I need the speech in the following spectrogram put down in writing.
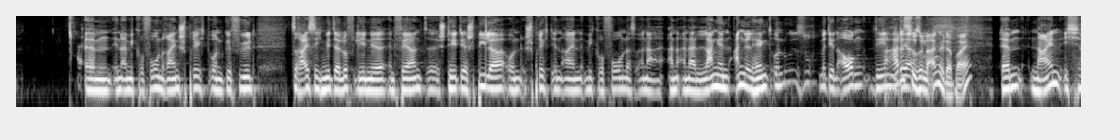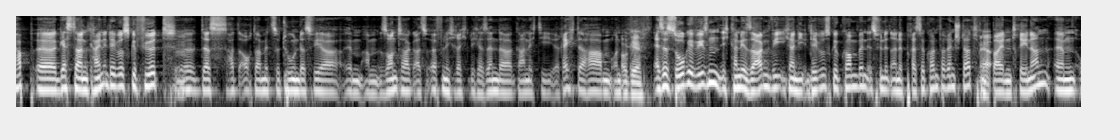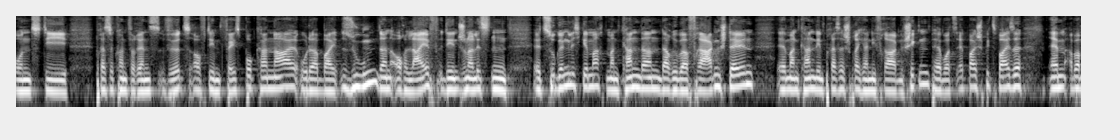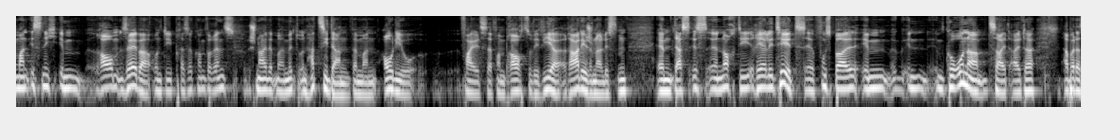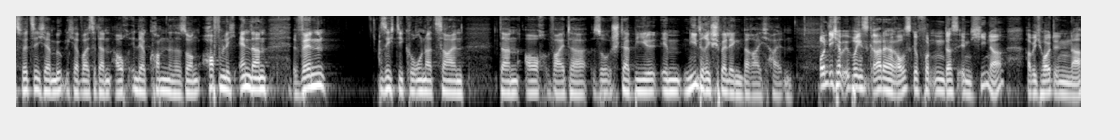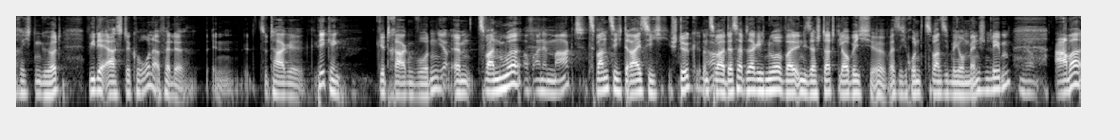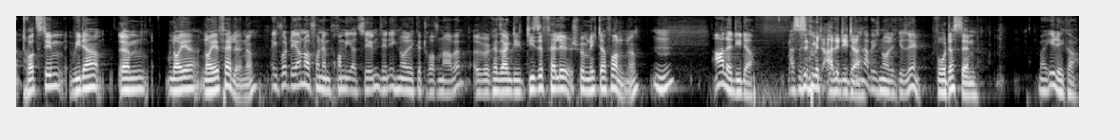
ähm, in ein Mikrofon reinspricht und gefühlt 30 Meter Luftlinie entfernt äh, steht der Spieler und spricht in ein Mikrofon, das an einer, an einer langen Angel hängt und sucht mit den Augen den. Hattest du so eine Angel dabei? Ähm, nein, ich habe äh, gestern keine Interviews geführt. Mhm. Äh, das hat auch damit zu tun, dass wir ähm, am Sonntag als öffentlich-rechtlicher Sender gar nicht die Rechte haben. Und Okay. es ist so gewesen, ich kann dir sagen, wie ich an die Interviews gekommen bin. Es findet eine Pressekonferenz statt mit Ja. beiden Trainern. Ähm, und die Pressekonferenz wird auf dem Facebook-Kanal oder bei Zoom dann auch live den Journalisten äh, zugänglich gemacht. Man kann dann darüber Fragen stellen. Äh, man kann den Pressesprechern die Fragen schicken, per WhatsApp beispielsweise. Ähm, aber man ist nicht im Raum selber. Und die Pressekonferenz schneidet man mit und hat sie dann, wenn man Audio Files davon braucht, so wie wir Radiojournalisten. Ähm, das ist äh, noch die Realität. Äh, Fußball im, im Corona-Zeitalter. Aber das wird sich ja möglicherweise dann auch in der kommenden Saison hoffentlich ändern, wenn sich die Corona-Zahlen dann auch weiter so stabil im niedrigschwelligen Bereich halten. Und ich habe übrigens gerade herausgefunden, dass in China, habe ich heute in den Nachrichten gehört, wieder erste Corona-Fälle zutage Peking getragen wurden. Ja. Ähm, zwar nur auf einem Markt. 20, 30 Stück. Und zwar deshalb sage ich nur, weil in dieser Stadt, glaube ich, äh, weiß ich, rund 20 Millionen Menschen leben. Aber trotzdem wieder ähm, neue, neue Fälle, ne? Ich wollte dir auch noch von dem Promi erzählen, den ich neulich getroffen habe. Also wir können sagen, die, diese Fälle schwimmen nicht davon, ne? Ale Dieter. Was ist denn mit alle, die Den habe ich neulich gesehen. Wo das denn? Bei Edeka.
